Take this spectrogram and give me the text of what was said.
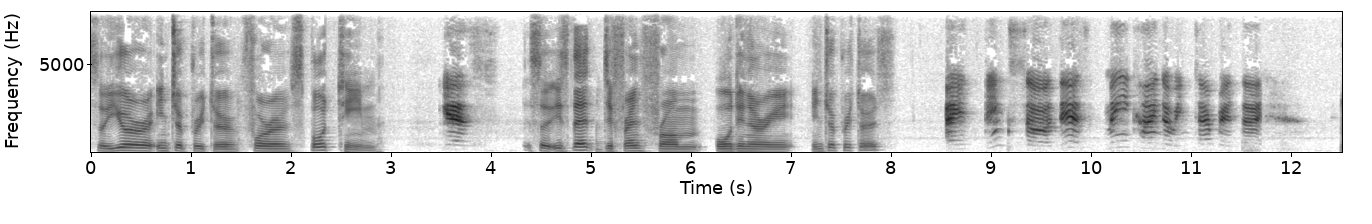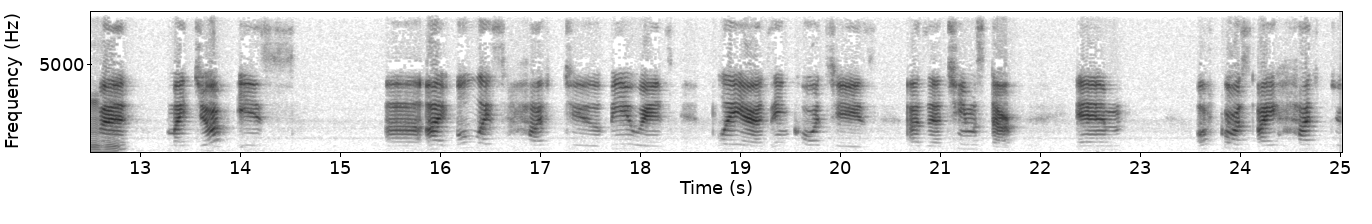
So you're interpreter for a sport team. Yes, So is that different from ordinary interpreters? I think so. There's many kind of interpreter, Mhm. but my job is uh, I always have to be with players and coaches as a team staff, and of course I had to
